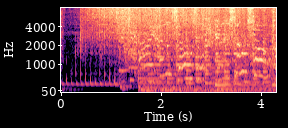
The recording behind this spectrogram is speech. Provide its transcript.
于是爱恨交错人消瘦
